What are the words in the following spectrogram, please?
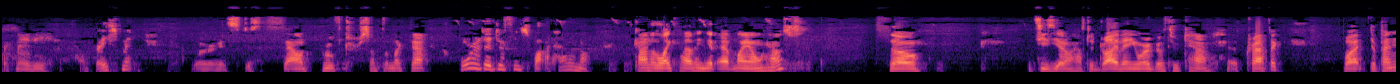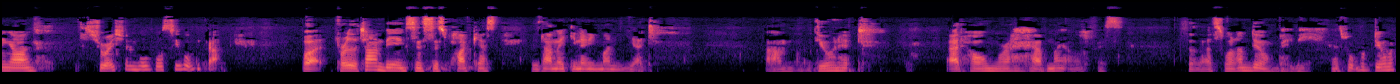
like maybe a basement where it's just soundproofed or something like that, or at a different spot. I don't know. Kind of like having it at my own house, so it's easy. I don't have to drive anywhere, go through uh, traffic. But depending on the situation, we'll, we'll see what we got. But for the time being, since this podcast is not making any money yet, I'm doing it at home where I have my office. So that's what I'm doing, baby. That's what we're doing.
